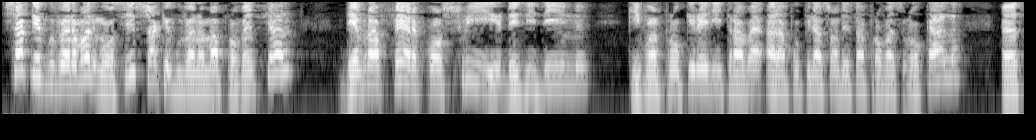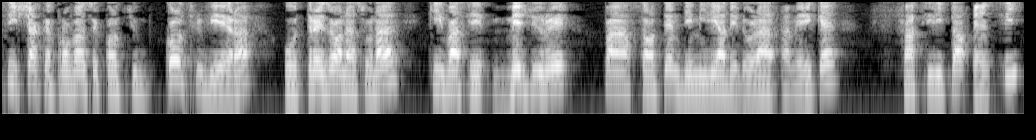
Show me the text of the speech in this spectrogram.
chaque gouvernement numéro 6 chaque gouvernement provincial devra faire construire des usines qui vont procurer du travail à la population de sa province locale. Ainsi, chaque province contribuera au trésor national qui va se mesurer par centaines de milliards de dollars américains, facilitant ainsi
